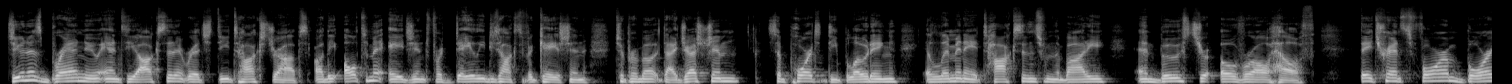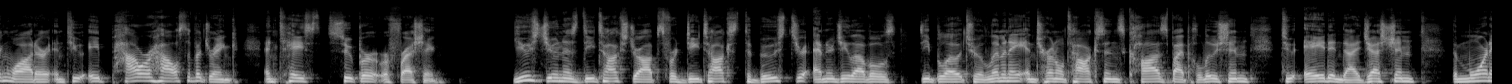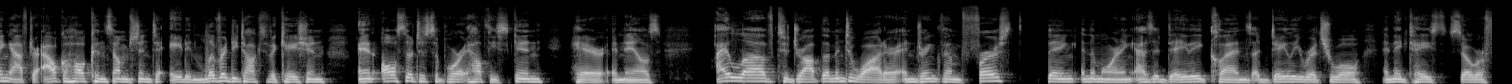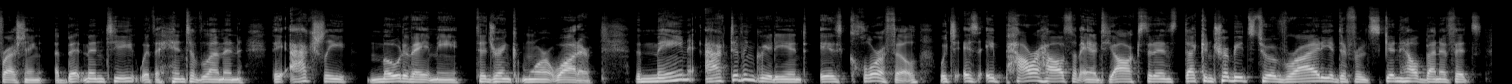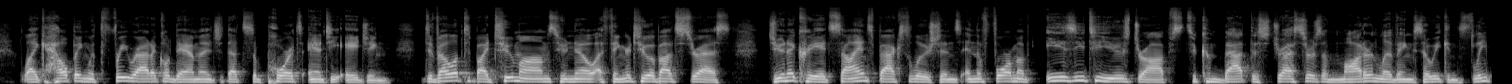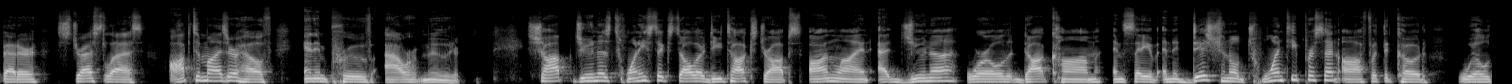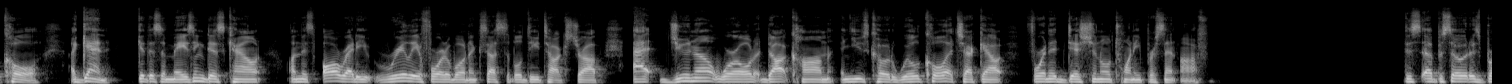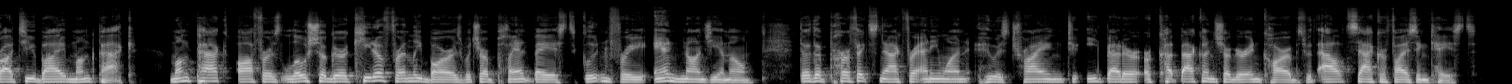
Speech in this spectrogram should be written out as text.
Juna's brand new antioxidant rich detox drops are the ultimate agent for daily detoxification to promote digestion, support debloating, eliminate toxins from the body, and boost your overall health. They transform boring water into a powerhouse of a drink and taste super refreshing. Use Juna's detox drops for detox to boost your energy levels, debloat to eliminate internal toxins caused by pollution, to aid in digestion, the morning after alcohol consumption to aid in liver detoxification, and also to support healthy skin, hair, and nails. I love to drop them into water and drink them first thing in the morning as a daily cleanse, a daily ritual, and they taste so refreshing. A bit minty with a hint of lemon. They actually motivate me to drink more water. The main active ingredient is chlorophyll, which is a powerhouse of antioxidants that contributes to a variety of different skin health benefits, like helping with free radical damage that supports anti aging. Developed by two moms who know a thing or two about stress, Juna creates science backed solutions in the form of easy to use drops to combat the stressors of modern living so we can sleep better, stress less, optimize our health, and improve our mood. Shop Juna's $26 detox drops online at junaworld.com and save an additional 20% off with the code WILLCOLE. Again, get this amazing discount on this already really affordable and accessible detox drop at junaworld.com and use code WILLCOLE at checkout for an additional 20% off. This episode is brought to you by Munk Pack. Munk Pack offers low sugar, keto friendly bars, which are plant based, gluten free, and non GMO. They're the perfect snack for anyone who is trying to eat better or cut back on sugar and carbs without sacrificing taste.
